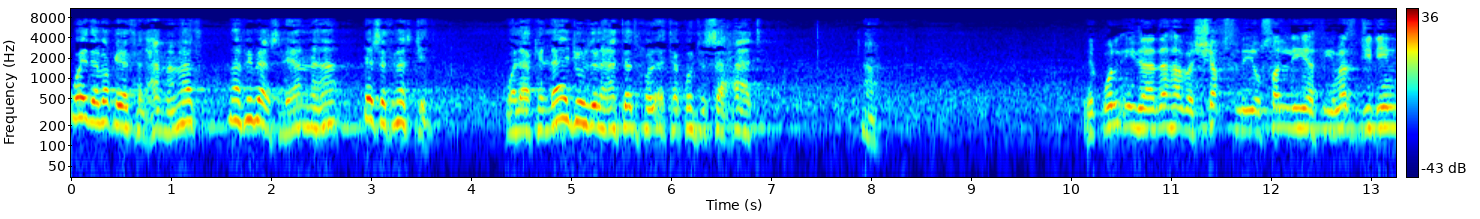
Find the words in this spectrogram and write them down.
وإذا بقيت في الحمامات ما في بأس لأنها ليست مسجد. ولكن لا يجوز لها أن تدخل تكون في الساحات. نعم يقول إذا ذهب الشخص ليصلي في مسجد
